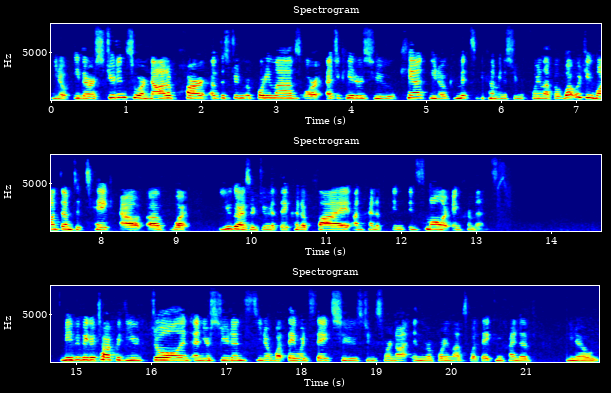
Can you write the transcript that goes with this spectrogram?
you know, either students who are not a part of the student reporting labs or educators who can't, you know, commit to becoming a student reporting lab, but what would you want them to take out of what you guys are doing that they could apply on kind of in, in smaller increments? Maybe we could talk with you, Joel, and, and your students, you know, what they would say to students who are not in the reporting labs, what they can kind of, you know,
